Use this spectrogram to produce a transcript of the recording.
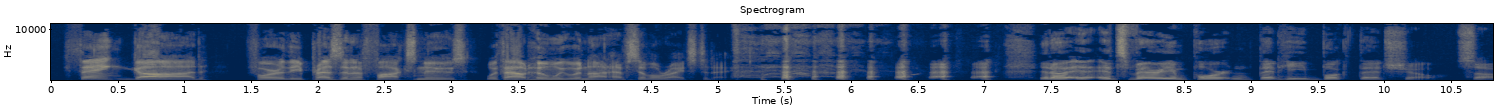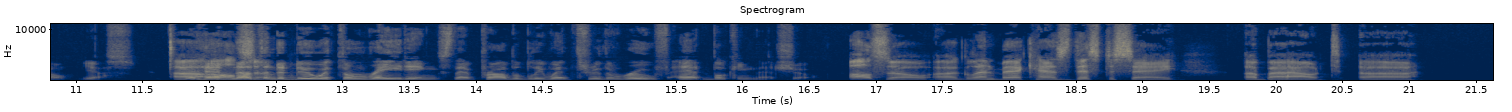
Thank God for the president of Fox News, without whom we would not have civil rights today. You know, it, it's very important that he booked that show. So, yes. Uh, it had also- nothing to do with the ratings that probably went through the roof at booking that show. Also, uh, Glenn Beck has this to say about uh,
